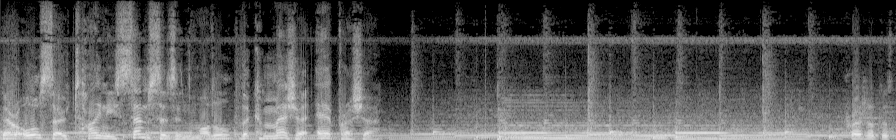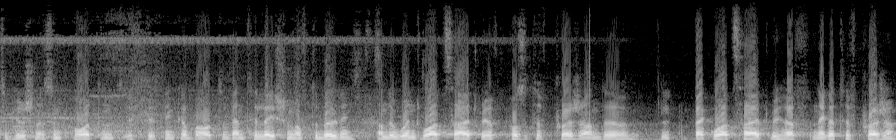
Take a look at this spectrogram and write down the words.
There are also tiny sensors in the model that can measure air pressure. Pressure distribution is important if we think about the ventilation of the building. On the windward side we have positive pressure, on the backward side we have negative pressure.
